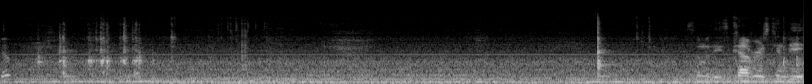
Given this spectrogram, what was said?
Yep. Some of these covers can be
